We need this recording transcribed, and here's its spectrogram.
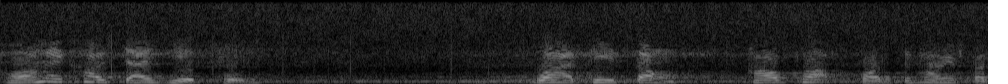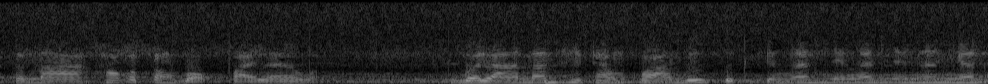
ขอให้เข้าใจเหตุผล ว่าที่ต้องเขาเพราะก่อนจะทำวิปัสสนาเขาก็ต้องบอกไปแล้วว่าเวลานั้นให้ทำความรู้สึกอย่างนั้นอย่างนั้นอย่างนั้นงั้น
